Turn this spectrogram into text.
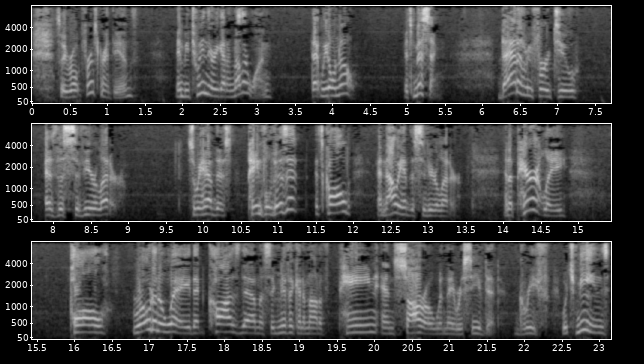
so he wrote 1 Corinthians. In between there, he got another one that we don't know. It's missing. That is referred to as the severe letter. So we have this painful visit, it's called, and now we have the severe letter. And apparently, Paul wrote in a way that caused them a significant amount of pain and sorrow when they received it. Grief. Which means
